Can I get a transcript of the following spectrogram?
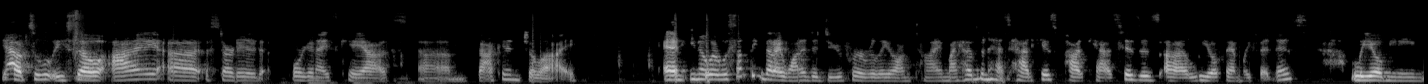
Yeah, absolutely. So I uh, started Organized Chaos um, back in July. And, you know, it was something that I wanted to do for a really long time. My husband has had his podcast. His is uh, Leo Family Fitness. Leo meaning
